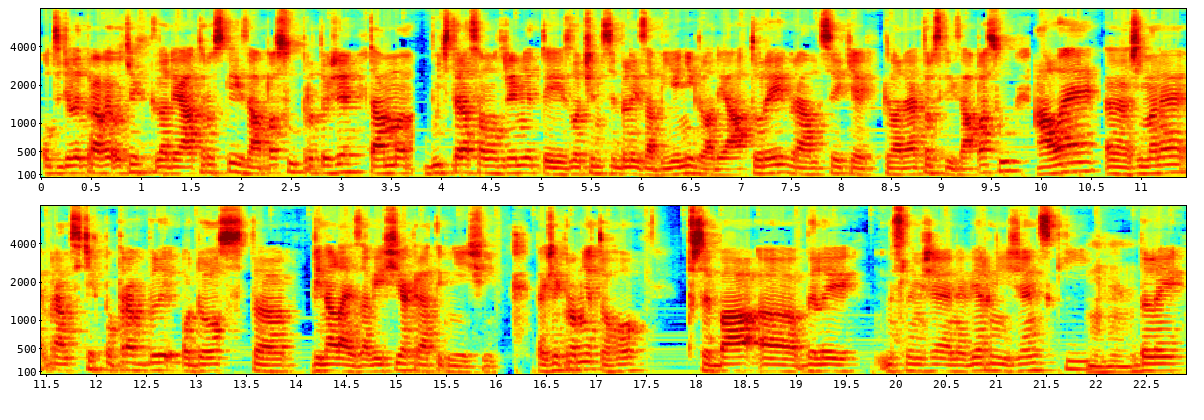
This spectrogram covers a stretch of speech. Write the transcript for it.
oddělit právě od těch gladiátorských zápasů, protože tam buď teda samozřejmě ty zločinci byli zabíjeni gladiátory v rámci těch gladiátorských zápasů, ale eh, římané v rámci těch poprav byli o dost eh, vynalézavější a kreativnější. Takže kromě toho třeba byli, myslím, že nevěrný ženský, mm-hmm. byli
